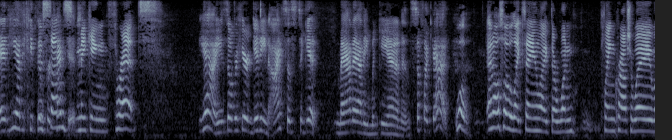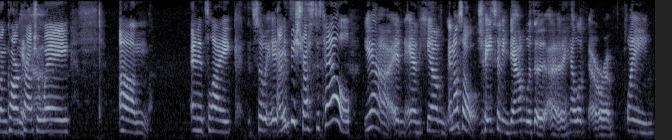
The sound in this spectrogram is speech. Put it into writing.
and he had to keep them His son's protected. making threats. yeah, he's over here getting ISIS to get mad at him again and stuff like that. Well, and also like saying like they're one plane crash away, one car crash away. Um, and it's like So it, I would be stressed as hell. Yeah, and and him And also, chasing him down with a, a heli or a plane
